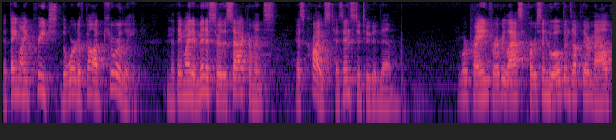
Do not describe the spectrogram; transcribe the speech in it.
that they might preach the Word of God purely, and that they might administer the sacraments as Christ has instituted them. And We're praying for every last person who opens up their mouth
